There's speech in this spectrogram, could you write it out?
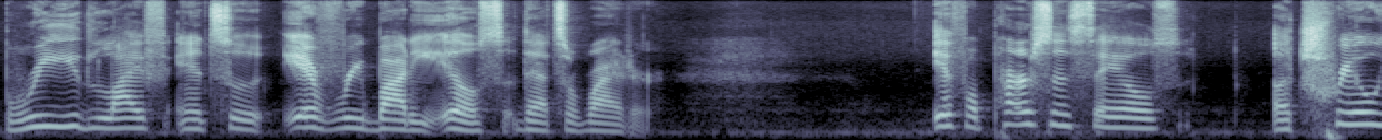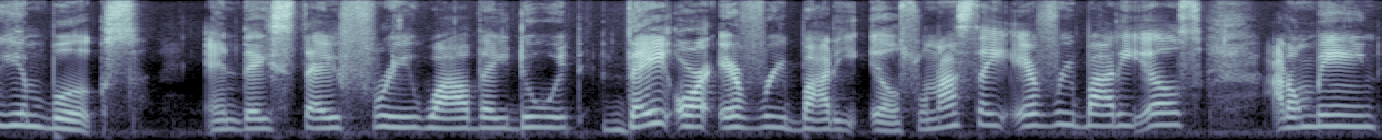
breathe life into everybody else that's a writer. If a person sells a trillion books and they stay free while they do it, they are everybody else. When I say everybody else, I don't mean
